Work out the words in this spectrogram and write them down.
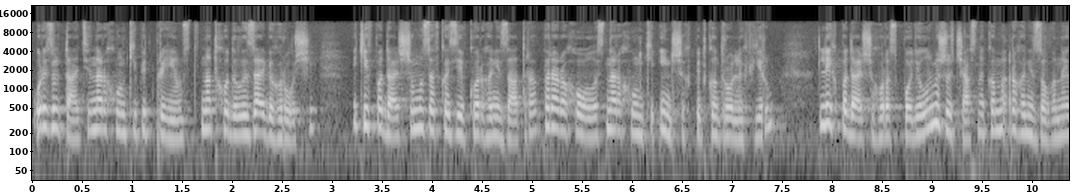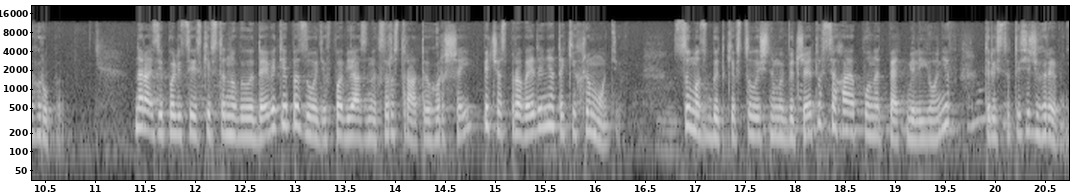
У результаті на рахунки підприємств надходили зайві гроші, які в подальшому за вказівкою організатора перераховувались на рахунки інших підконтрольних фірм для їх подальшого розподілу між учасниками організованої групи. Наразі поліцейські встановили 9 епізодів, пов'язаних з розтратою грошей під час проведення таких ремонтів. Сума збитків столичному бюджету сягає понад 5 мільйонів 300 тисяч гривень.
